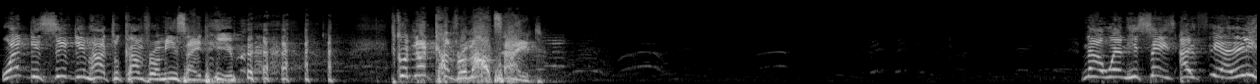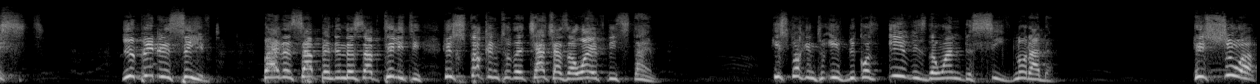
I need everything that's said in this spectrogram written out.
what deceived him had to come from inside him. it could not come from outside. Now, when he says, I fear least you be deceived by the serpent in the subtlety, he's talking to the church as a wife this time. He's talking to Eve because Eve is the one deceived, not Adam. He's sure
